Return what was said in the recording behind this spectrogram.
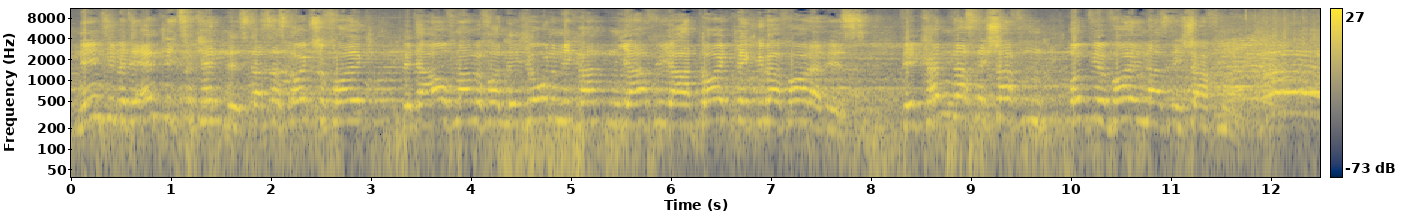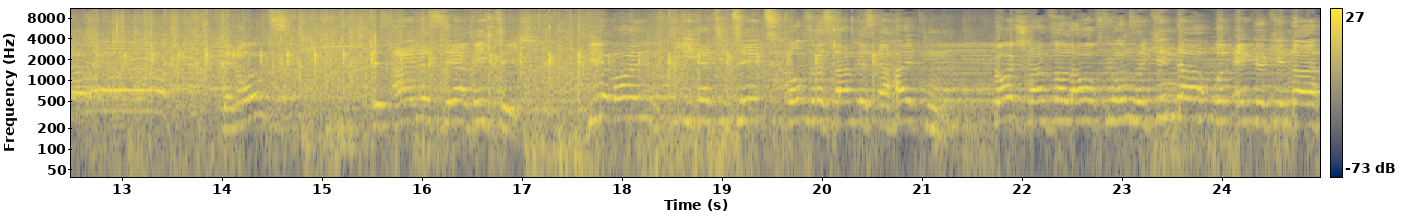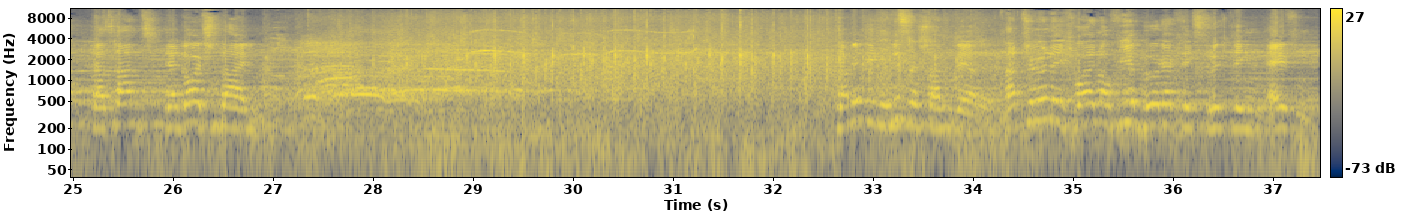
nehmen Sie bitte endlich zur Kenntnis, dass das deutsche Volk mit der Aufnahme von Millionen Migranten Jahr für Jahr deutlich überfordert ist. Wir können das nicht schaffen und wir wollen das nicht schaffen. Denn uns ist eines sehr wichtig. Wir wollen die Identität unseres Landes erhalten. Deutschland soll auch für unsere Kinder und Enkelkinder das Land der Deutschen bleiben. Damit ich nicht missverstanden werde, natürlich wollen auch wir Bürgerkriegsflüchtlingen helfen.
